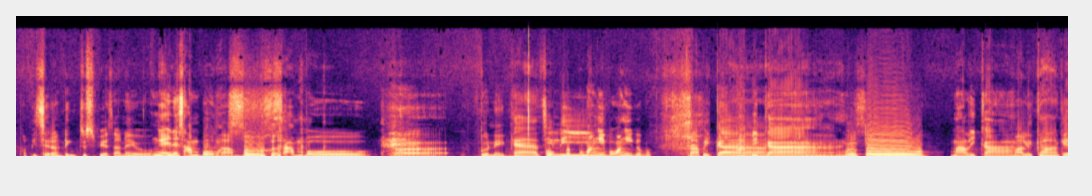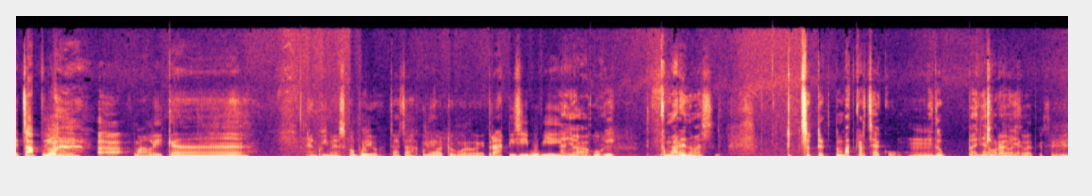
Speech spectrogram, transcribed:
Tapi jarang ting jus biasanya yo. Nggak ini sampo mas. Sampo. sampo eh boneka pe- cili. pewangi pewangi apa? Rapika Rapika. nah, multo malika malika kecap iki malika Nang kuwi Mas, ngopo yo? Cacah kuliah udah ngono ya. Tradisi apa piye? Nah, ya aku ki kemarin mas sedek tempat kerjaku Hmm. itu banyak Gimana, orang Mas, yang tempat kerjanya?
